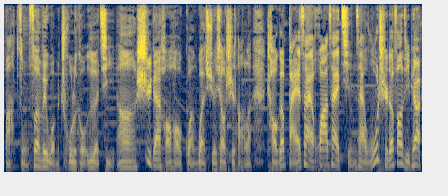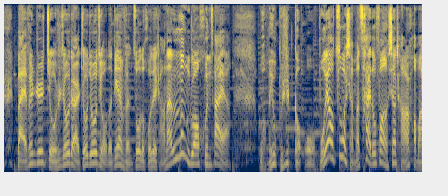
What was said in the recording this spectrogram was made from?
妈，总算为我们出了口恶气啊！是该好好管管学校食堂了。炒个白菜、花菜、芹菜，无耻的放几片百分之九十九点九九九的淀粉做的火腿肠，那愣装荤菜啊！我们又不是狗，不要做什么菜都放香肠好吗？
